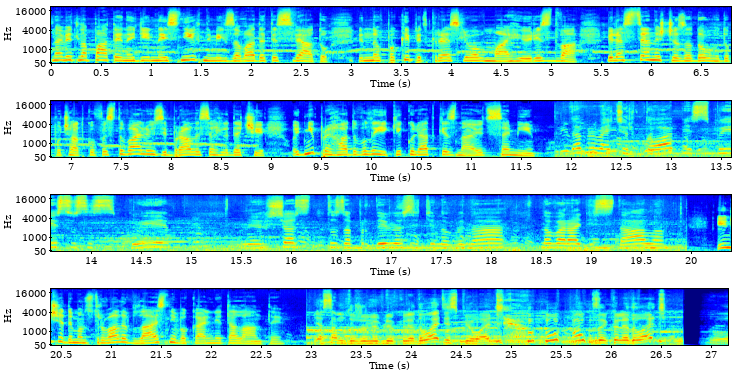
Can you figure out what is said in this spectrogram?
Навіть лопатий недільний сніг не міг завадити святу. Він навпаки підкреслював магію Різдва. Біля сцени ще задовго до початку фестивалю зібралися глядачі. Одні пригадували, які колядки знають самі. Добрий вечір тобі, спи, Ісусе, спи. Е, Що то за продивна в новина, нова радість стала. Інші демонстрували власні вокальні таланти. Я сам дуже люблю колядувати і співати. Заколядувати.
